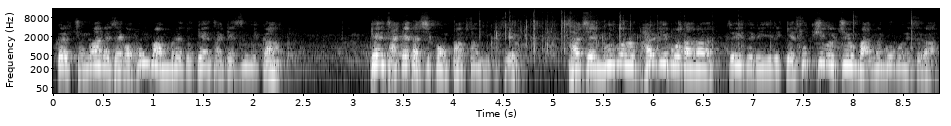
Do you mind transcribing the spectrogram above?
그래서 중간에 제가 홍보 한번 해도 괜찮겠습니까? 괜찮겠다 싶으면 박수 한번 주세요. 사실 물건을 팔기보다는 저희들이 이렇게 숙식을 지원받는 부분이 있어가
